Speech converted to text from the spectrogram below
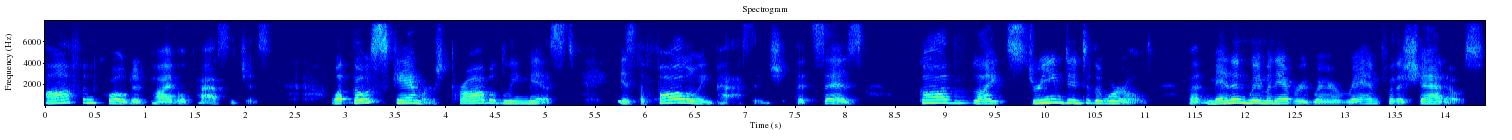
often quoted Bible passages. What those scammers probably missed is the following passage that says, God light streamed into the world, but men and women everywhere ran for the shadows.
